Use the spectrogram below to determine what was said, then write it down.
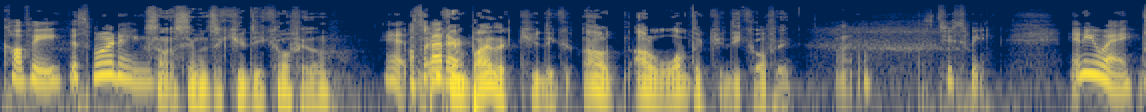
coffee this morning. It's not the same as the QD coffee though. Yeah, I think better. you can buy the QD. co- Oh, I love the QD coffee. It's too sweet. Anyway.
